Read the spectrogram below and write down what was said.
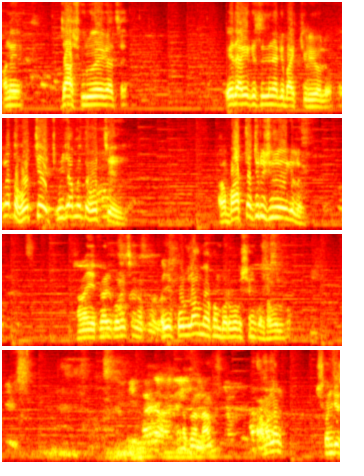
মানে যা শুরু হয়ে গেছে। এর আগে কিছুদিন আগে বাইক চুরি হলো। এগুলো তো হচ্ছে চুরি জামি তো হচ্ছেই। আর বাচ্চা চুরি শুরু হয়ে গেল। থানায় এফআইআর করেছেন আপনারা? যে করলাম এখন বড় বাবুর সঙ্গে কথা বলব। আপনার নাম? আমার নাম সঞ্জিত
